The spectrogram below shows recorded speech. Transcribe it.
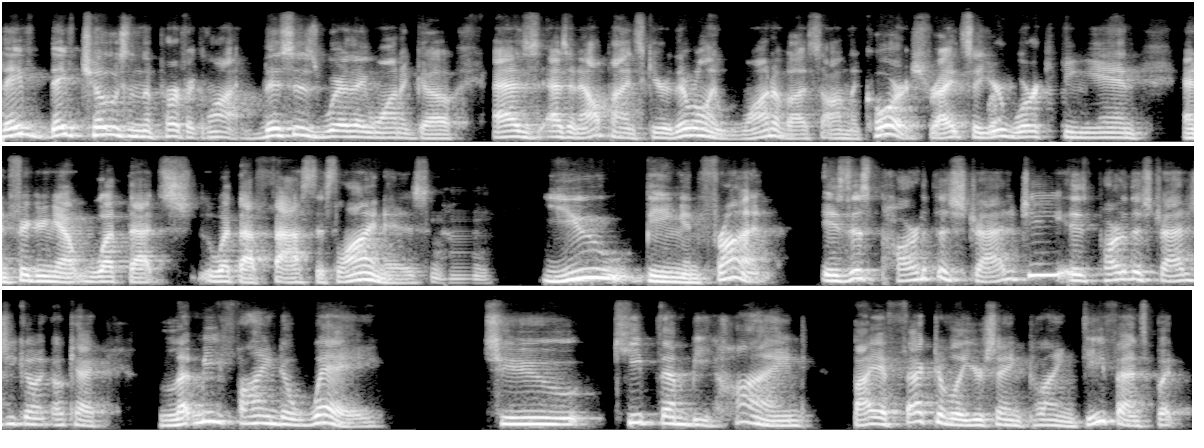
they've they've chosen the perfect line. This is where they want to go. As as an alpine skier, there were only one of us on the course, right? So you're working in and figuring out what that's what that fastest line is. Mm-hmm. You being in front, is this part of the strategy? Is part of the strategy going, okay, let me find a way to keep them behind by effectively, you're saying playing defense, but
